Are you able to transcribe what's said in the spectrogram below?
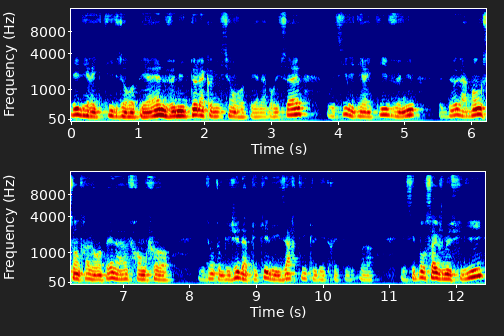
les directives européennes venues de la Commission européenne à Bruxelles, aussi les directives venues de la Banque centrale européenne à Francfort. Ils sont obligés d'appliquer les articles des traités. Voilà. Et c'est pour ça que je me suis dit,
